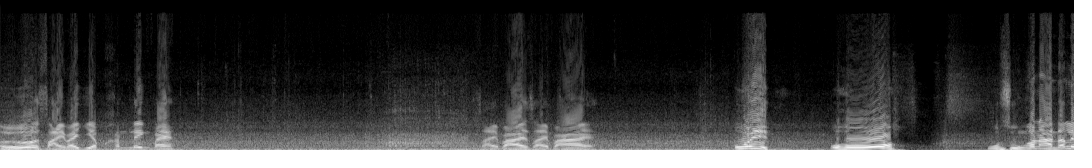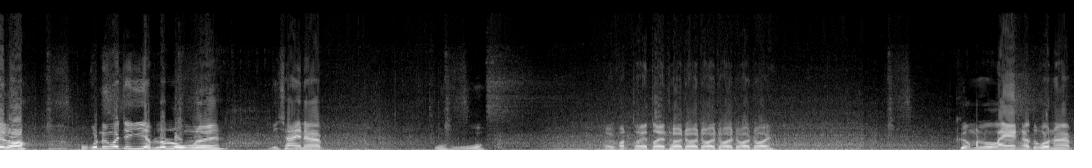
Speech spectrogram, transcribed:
เออ ใส่ไปเหยียบคันเร่งไป ใส่ไป ใส่ไป อุ้ย โอ้โห โอ้สูงขนาดนั้นเลยเหรอ ผมก็นึกว่าจะเหยียบแล้วลงเลย ไม่ใช่นะครับโอ้โหถอยก่อนถอยถอยถอยถอยถอยถอยถอยถอยเครื่องมันแรงครับทุกคนนะครับ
